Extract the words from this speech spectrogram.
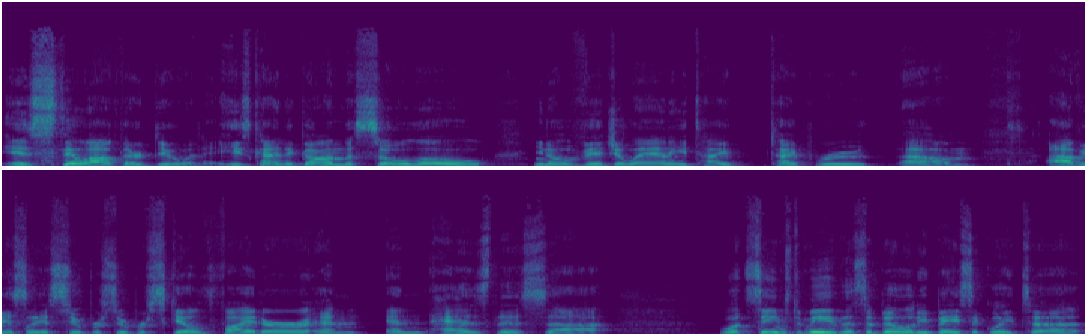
is still out there doing it. He's kind of gone the solo, you know, vigilante type type route. Um, obviously, a super super skilled fighter, and and has this. Uh, what seems to me this ability basically to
